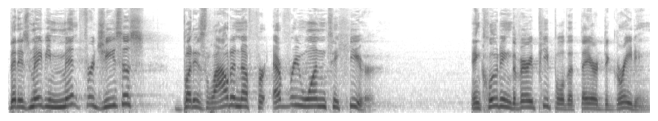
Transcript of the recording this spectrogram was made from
that is maybe meant for Jesus, but is loud enough for everyone to hear, including the very people that they are degrading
